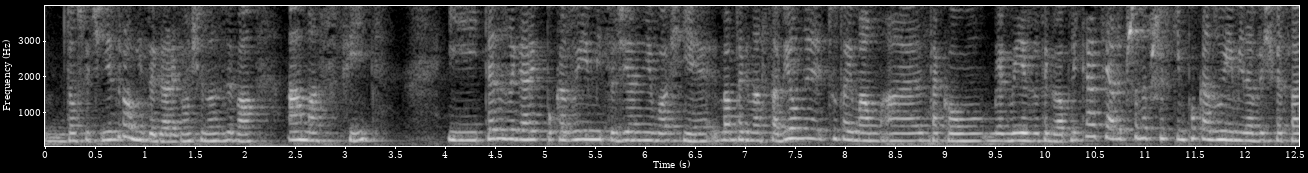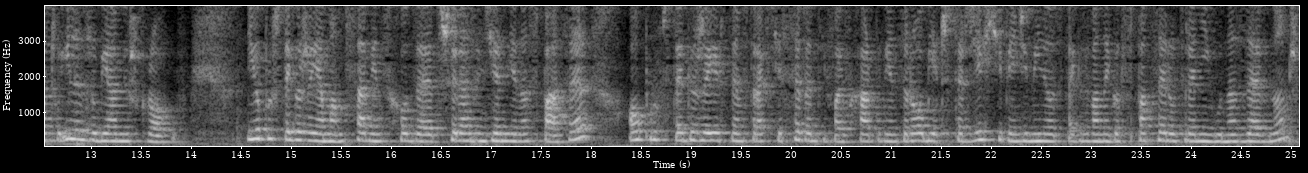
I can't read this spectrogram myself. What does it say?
dosyć niedrogi zegarek, on się nazywa Amazfit. I ten zegarek pokazuje mi codziennie właśnie, mam tak nastawiony, tutaj mam e, taką, jakby jest do tego aplikacja, ale przede wszystkim pokazuje mi na wyświetlaczu, ile zrobiłam już kroków. I oprócz tego, że ja mam psa, więc chodzę trzy razy dziennie na spacer, Oprócz tego, że jestem w trakcie 75 Hard, więc robię 45 minut tak zwanego spaceru treningu na zewnątrz,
